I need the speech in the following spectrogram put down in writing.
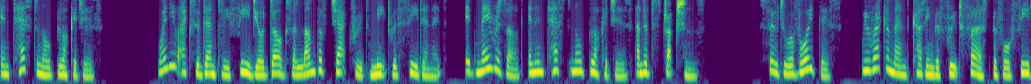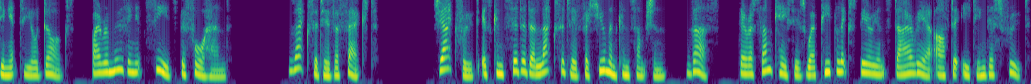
Intestinal blockages. When you accidentally feed your dogs a lump of jackfruit meat with seed in it, it may result in intestinal blockages and obstructions. So to avoid this, we recommend cutting the fruit first before feeding it to your dogs, by removing its seeds beforehand. Laxative effect. Jackfruit is considered a laxative for human consumption, thus, there are some cases where people experience diarrhea after eating this fruit.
